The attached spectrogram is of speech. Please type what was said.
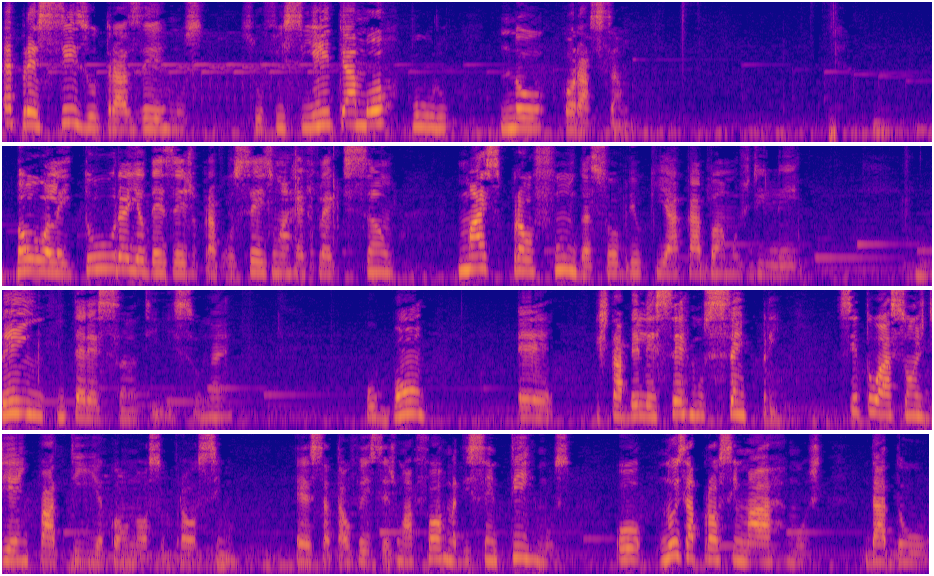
é preciso trazermos suficiente amor puro no coração boa leitura e eu desejo para vocês uma reflexão mais profunda sobre o que acabamos de ler. Bem interessante isso, né? O bom é estabelecermos sempre situações de empatia com o nosso próximo. Essa talvez seja uma forma de sentirmos ou nos aproximarmos da dor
